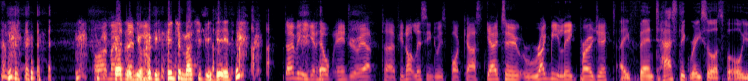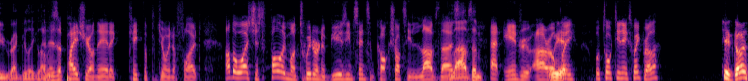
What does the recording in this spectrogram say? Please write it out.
all right, mate. Trust me, you won't be thinking much if you did. don't think you can help Andrew out. Uh, if you're not listening to his podcast, go to Rugby League Project. A fantastic resource for all you rugby league lovers. And there's a Patreon there to keep the joint afloat. Otherwise, just follow him on Twitter and abuse him. Send some cock shots. He loves those. Loves them. At Andrew RLP. Oh, yeah. We'll talk to you next week, brother. Cheers, guys.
